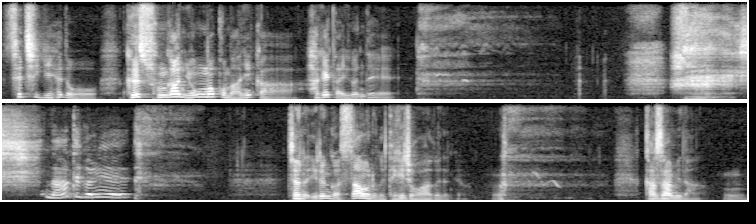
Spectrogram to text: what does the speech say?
새치기 해도 그 순간 욕 먹고 마니까 하겠다 이건데. 하, 나한테 걸려. 저는 이런 거 싸우는 거 되게 좋아하거든요. 감사합니다. 음.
